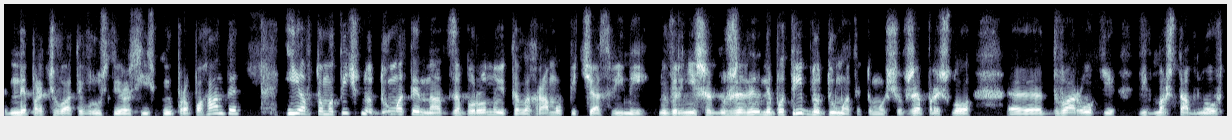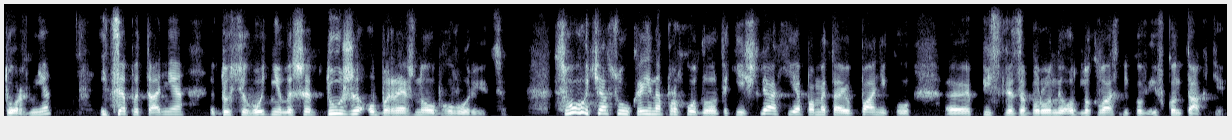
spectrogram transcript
не працювати в руслі російської пропаганди, і автоматично думати над забороною телеграму під час війни. Ну вірніше, вже не, не потрібно думати, тому що вже пройшло е, два роки від масштабного вторгнення, і це питання до сьогодні лише дуже обережно обговорюється. Свого часу Україна проходила такий шлях. Я пам'ятаю паніку е, після заборони однокласників і ВКонтакті.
